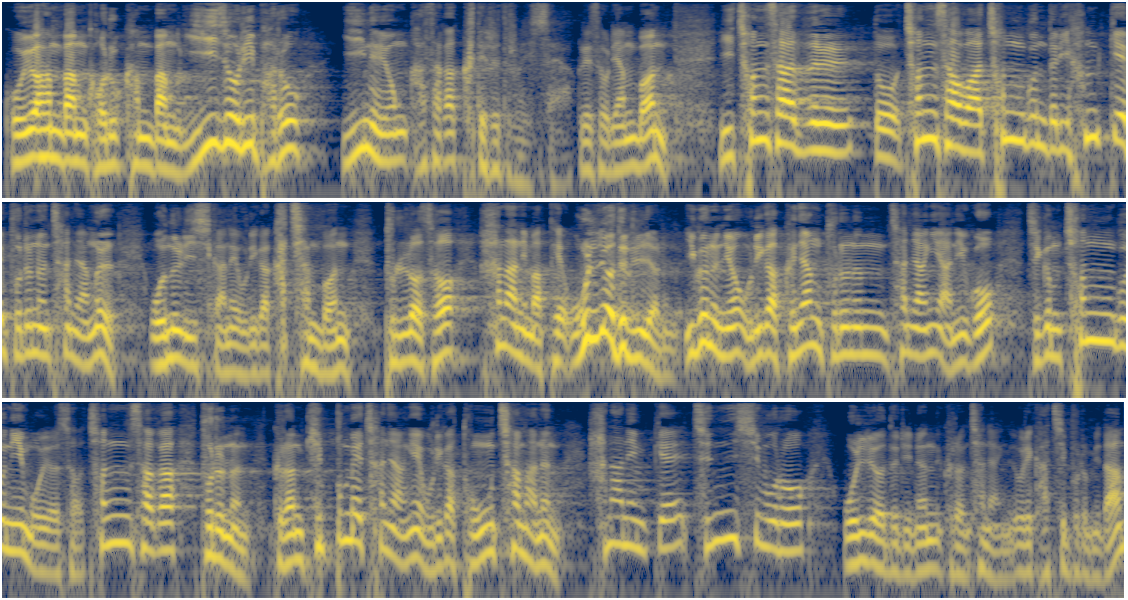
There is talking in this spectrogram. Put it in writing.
고요한 밤 거룩한 밤 2절이 바로 이 내용 가사가 그대로 들어있어요. 그래서 우리 한번 이 천사들 또 천사와 천군들이 함께 부르는 찬양을 오늘 이 시간에 우리가 같이 한번 불러서 하나님 앞에 올려드리려는 거예요. 이거는요, 우리가 그냥 부르는 찬양이 아니고 지금 천군이 모여서 천사가 부르는 그런 기쁨의 찬양에 우리가 동참하는 하나님께 진심으로 올려드리는 그런 찬양입니다. 우리 같이 부릅니다.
